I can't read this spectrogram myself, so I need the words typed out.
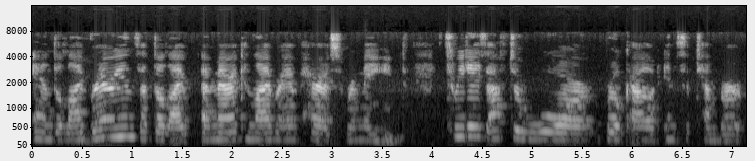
And the librarians at the Li- American Library in Paris remained. Three days after war broke out in September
